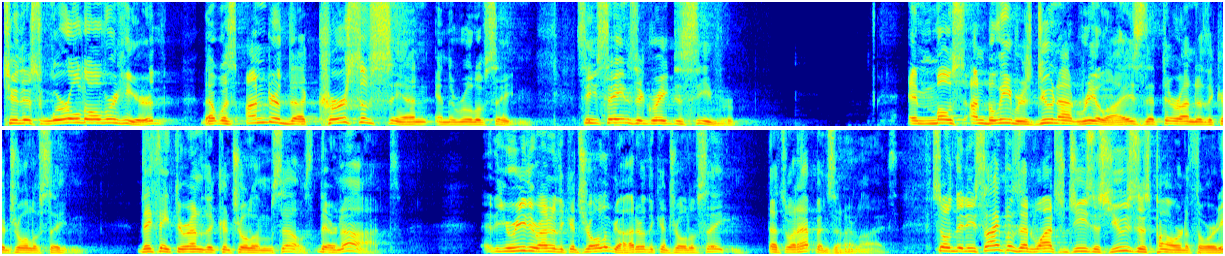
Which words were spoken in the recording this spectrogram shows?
to this world over here that was under the curse of sin and the rule of Satan. See, Satan's a great deceiver. And most unbelievers do not realize that they're under the control of Satan. They think they're under the control of themselves. They're not. You're either under the control of God or the control of Satan. That's what happens in our lives. So the disciples had watched Jesus use this power and authority.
